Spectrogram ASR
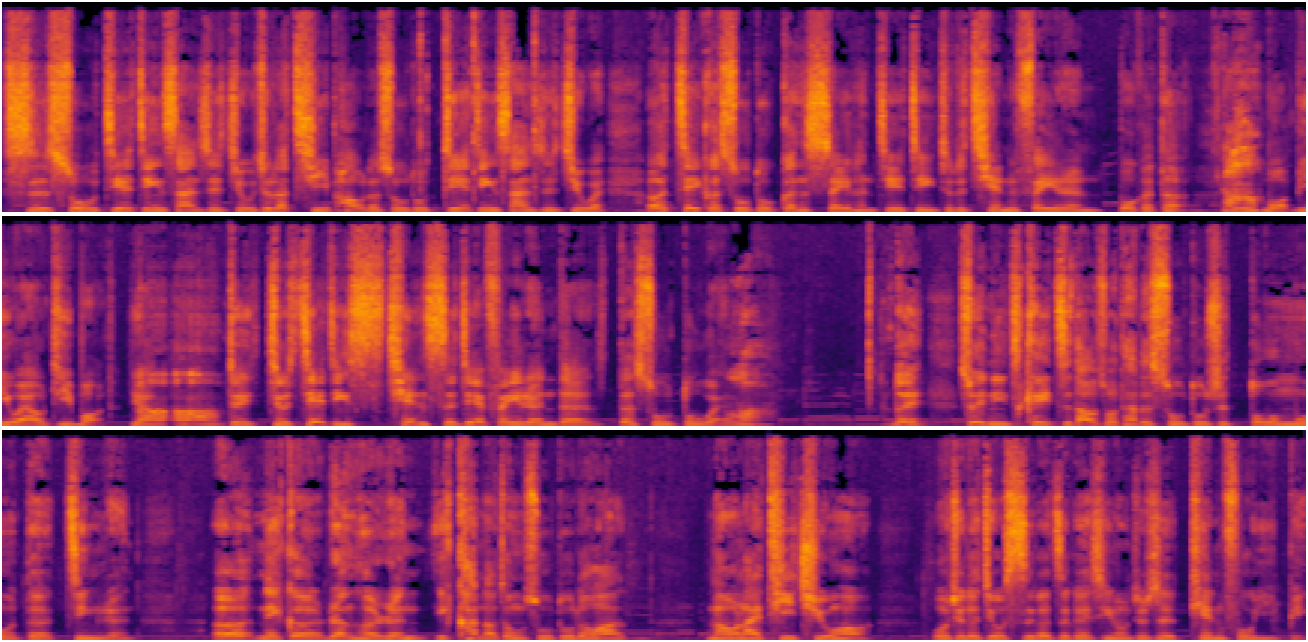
时速接近三十九，就是他起跑的速度接近三十九，哎，而这个速度跟谁很接近？就是前飞人波格特啊，B O L T Bot，哦哦哦，对，就接近前世界飞人的的速度，哎，哇。对，所以你可以知道说他的速度是多么的惊人，而那个任何人一看到这种速度的话，然后来踢球哈，我觉得就四个字可以形容，就是天赋异禀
